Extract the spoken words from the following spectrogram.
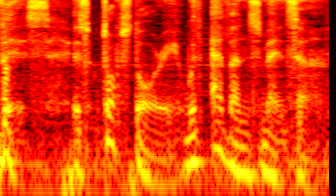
This is Top Story with Evans Mensah.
